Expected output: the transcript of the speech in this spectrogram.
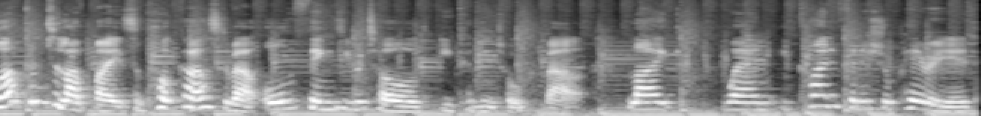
Welcome to Love Bites, a podcast about all the things you were told you couldn't talk about. Like when you kind of finish your period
